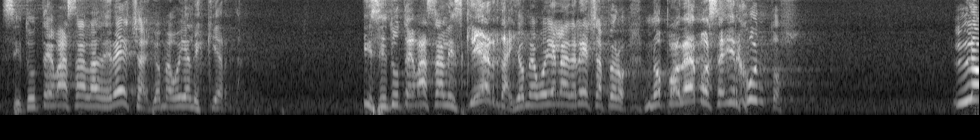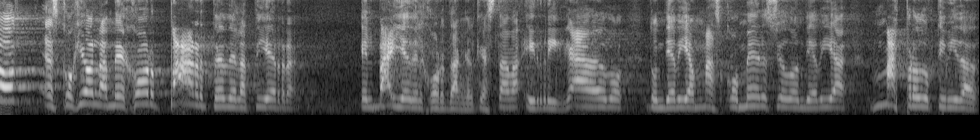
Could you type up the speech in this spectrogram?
si tú te vas a la derecha, yo me voy a la izquierda. Y si tú te vas a la izquierda, yo me voy a la derecha, pero no podemos seguir juntos. Lot escogió la mejor parte de la tierra, el valle del Jordán, el que estaba irrigado, donde había más comercio, donde había más productividad.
